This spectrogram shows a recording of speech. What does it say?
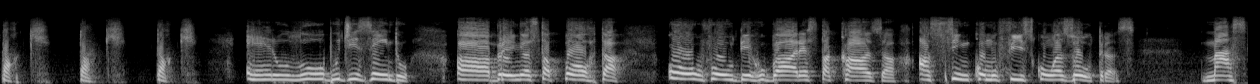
toque, toque, toque. Era o lobo dizendo: Abrem esta porta, ou vou derrubar esta casa, assim como fiz com as outras. Mas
